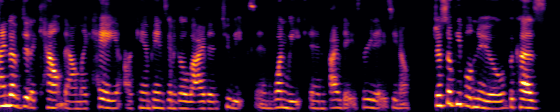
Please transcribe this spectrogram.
kind of did a countdown like, hey, our campaign's going to go live in two weeks, in one week, in five days, three days, you know, just so people knew because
